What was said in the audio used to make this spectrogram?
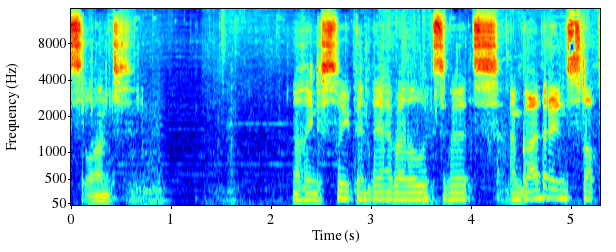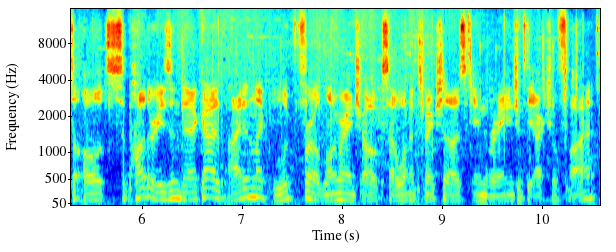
Excellent. Nothing to sweep in there by the looks of it. I'm glad that I didn't stop to ult. So part of the reason there, guys, I didn't like look for a long range ult because I wanted to make sure I was in range of the actual fight.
